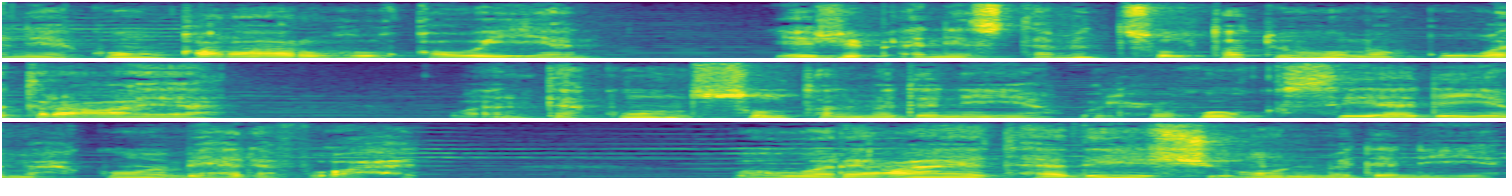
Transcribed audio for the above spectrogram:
أن يكون قراره قويا. يجب أن يستمد سلطته من قوة رعاياه. وأن تكون السلطة المدنية والحقوق السيادية محكومة بهدف واحد. وهو رعاية هذه الشؤون المدنية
